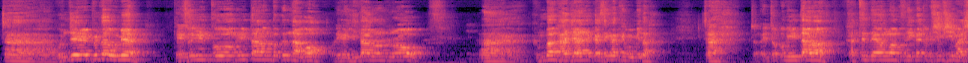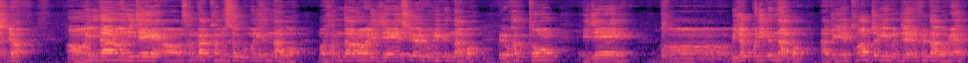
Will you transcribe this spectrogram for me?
자 문제를 풀다 보면 대수 일품 1단원도 끝나고 우리가 2단원으로 아, 금방 가지 않을까 생각해 봅니다. 자 조- 조금 1단원 같은 내용만 푸니까 좀 심심하시죠? 어, 2단원 이제 어, 삼각함수 부분이 끝나고 뭐 3단원 이제 수열 부분이 끝나고 그리고 확통 이제 어, 미적분이 끝나고 나중에 통합적인 문제를 풀다 보면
